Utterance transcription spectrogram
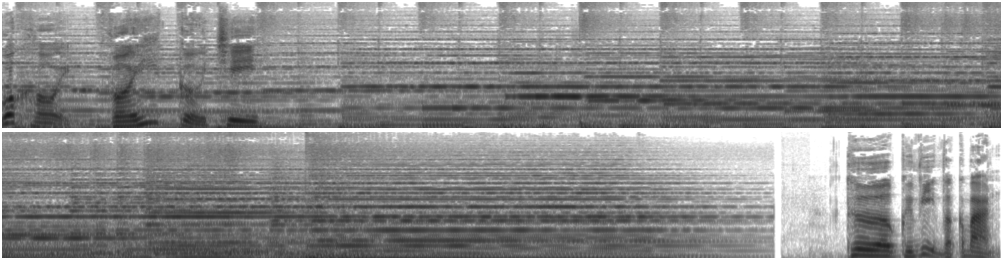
Quốc hội với cử tri. Thưa quý vị và các bạn,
